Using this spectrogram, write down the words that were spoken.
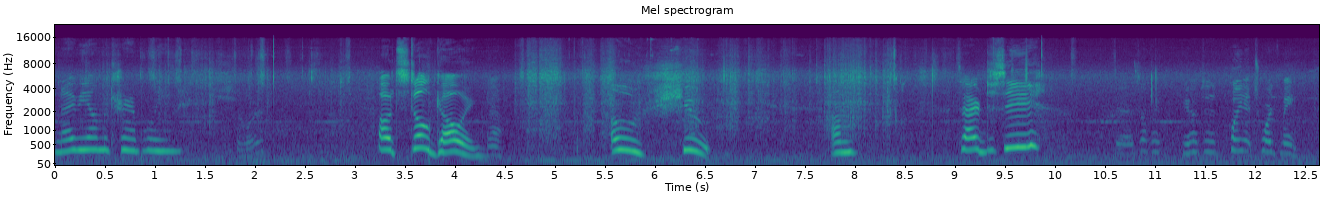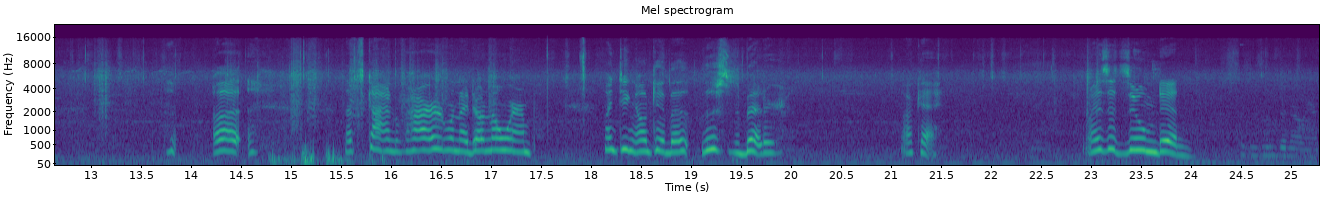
Can I be on the trampoline? Sure. Oh, it's still going. Yeah. Oh, shoot. Um, it's hard to see. Yeah, it's okay. You have to point it towards me. Uh, that's kind of hard when I don't know where I'm pointing. Okay, th this is better. Okay. Why is it zoomed in? This is zoomed in earlier.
